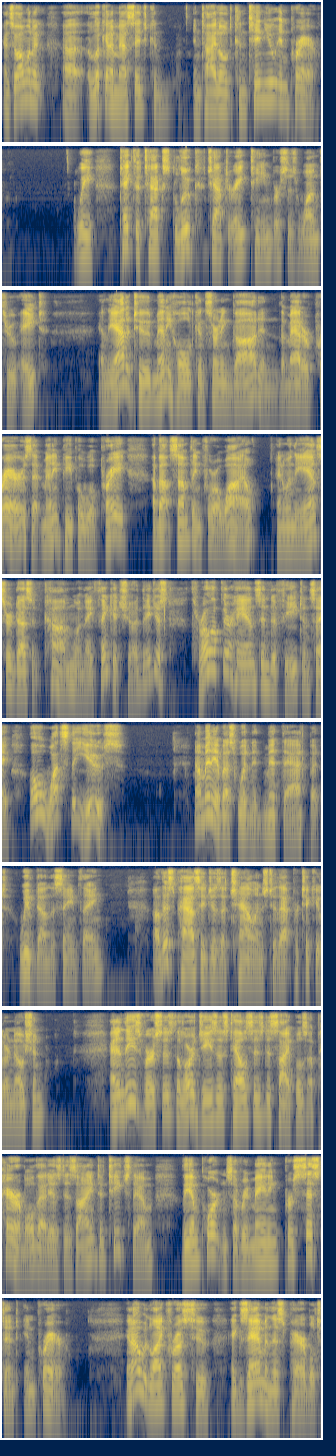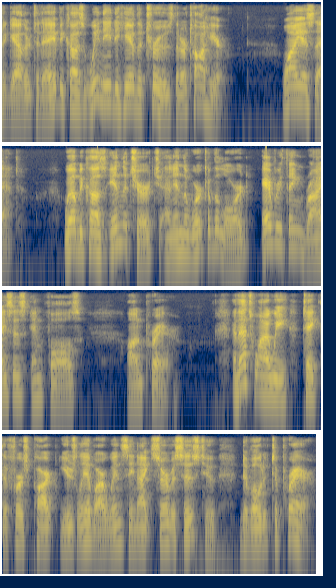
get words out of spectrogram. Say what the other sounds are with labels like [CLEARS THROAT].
And so I want to uh, look at a message con- entitled Continue in Prayer. We take the text Luke chapter 18, verses 1 through 8, and the attitude many hold concerning God and the matter of prayer is that many people will pray about something for a while, and when the answer doesn't come when they think it should, they just throw up their hands in defeat and say, Oh, what's the use? Now, many of us wouldn't admit that, but we've done the same thing. Uh, this passage is a challenge to that particular notion. And in these verses, the Lord Jesus tells his disciples a parable that is designed to teach them the importance of remaining persistent in prayer. And I would like for us to examine this parable together today because we need to hear the truths that are taught here. Why is that? Well, because in the church and in the work of the Lord, everything rises and falls on prayer. And that's why we take the first part, usually, of our Wednesday night services to devote it to prayer.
